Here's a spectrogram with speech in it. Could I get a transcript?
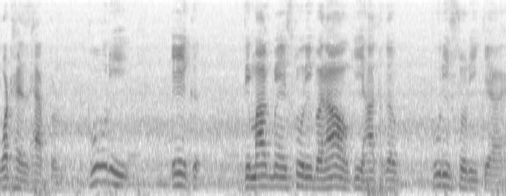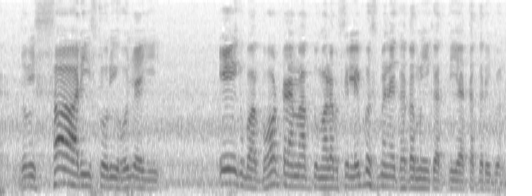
what has happen पूरी एक दिमाग में स्टोरी बनाओ कि यहाँ तक पूरी स्टोरी क्या है। जब ये सारी स्टोरी हो जाएगी एक बार, बहुत टाइम आप तुम्हारा सिलेबस मैंने ख़त्म ही कर दिया तकरीबन।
